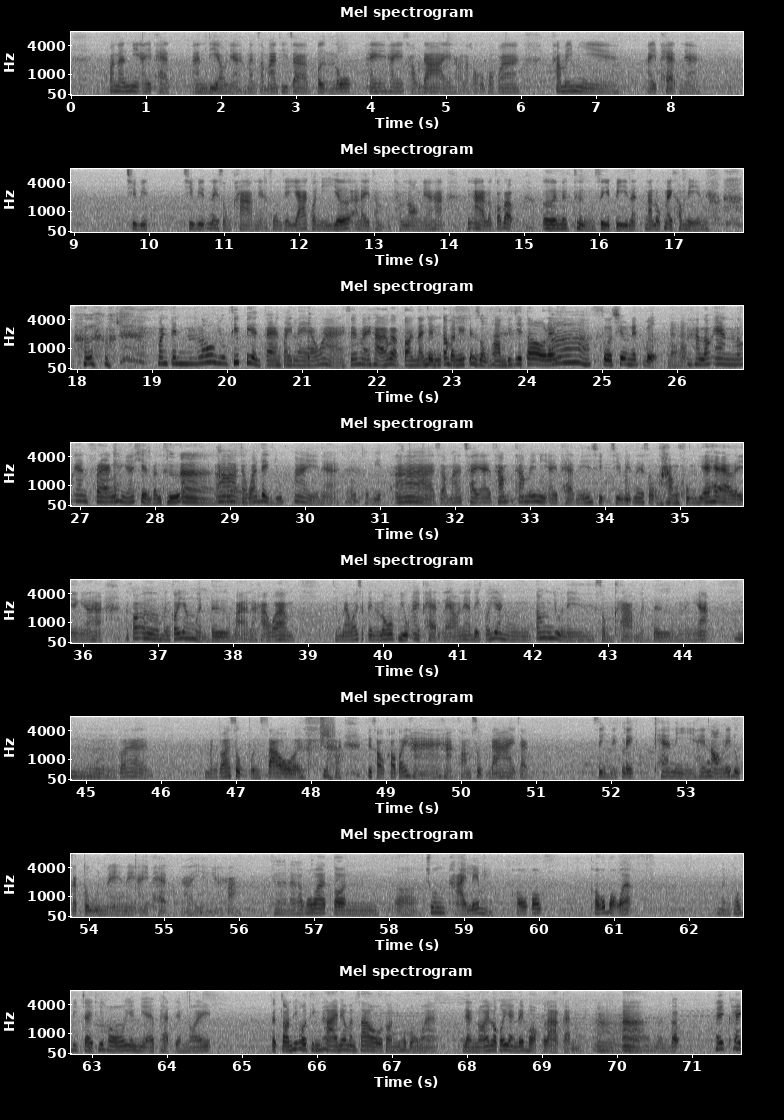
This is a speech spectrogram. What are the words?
เพราะนั้นมี iPad อันเดียวเนี่ยมันสามารถที่จะเปิดโลกให้ให้เขาได้ค่ะ แล้วเขาก็บอกว่าถ้าไม่มี iPad เนี่ยชีวิต ชีวิตในสงครามเนี่ยคงจะยากกว่านี้เยอะอะไรทำทำนองเนี้ยค่ะคืออ่านแล้วก็แบบเออนึกถึง 4 ปีนรกในเขมรมันเป็นโลกยุคที่เปลี่ยนแปลงไปแล้วอะใช่ไหมคะแบบตอนนั้นเป็นยังต้องตอนนี้เป็นสงครามดิจิทัลและอ่าโซเชียลเน็ตเวิร์กนะคะนะคะแล้วแอนแล้วแอนแฟรงค์อย่างเงี้ยเขียนบันทึกอ่าอ่าใช่แต่ว่าเด็กยุคใหม่เนี่ยเขาทวีตอ่าสามารถใช้ไอ้ถ้าถ้าไม่มี iPad นี้ชีชีวิตในสงครามคงแย่อะไรอย่างเงี้ยค่ะแล้วก็เออมันก็ยังเหมือนเดิมอะนะคะว่า ถึงแม้ว่าจะเป็นโลกยุค iPad แล้วเนี่ย เด็กก็ยังต้องอยู่ในสงครามเหมือนเดิมอะไรเงี้ยอืมอืมก็มันก็สุขปนเศร้านะคะคือเขาเขาก็หาหาความสุขได้จากสิ่งเล็กๆ แค่นี้ให้น้องได้ดูการ์ตูนในใน iPad อะไรอย่างเงี้ยค่ะค่ะนะคะเพราะว่าตอนเออช่วงท้ายเล่มเขาก็เขาก็บอกว่า เหมือนเขาดีใจที่เขายังมี iPad อย่างน้อย แต่ตอนที่เขาทิ้งท้ายเนี่ยมันเศร้าตอนนี้เขาบอกว่า อย่างน้อยเราก็ยังได้บอกลากันอ่าอ่า เหมือนแบบให้ให้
